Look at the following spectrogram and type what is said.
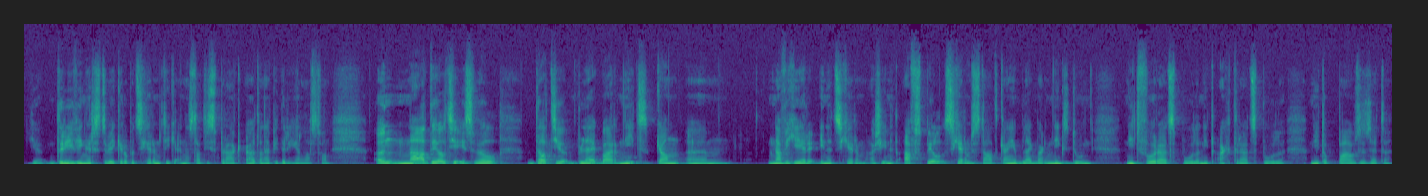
je drie vingers twee keer op het scherm tikken en dan staat die spraak uit, dan heb je er geen last van. Een nadeeltje is wel dat je blijkbaar niet kan ehm, navigeren in het scherm. Als je in het afspeelscherm staat, kan je blijkbaar niks doen. Niet vooruitspoelen, niet achteruitspoelen, niet op pauze zetten.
